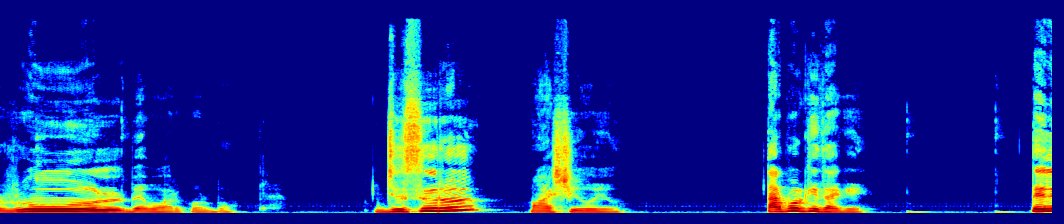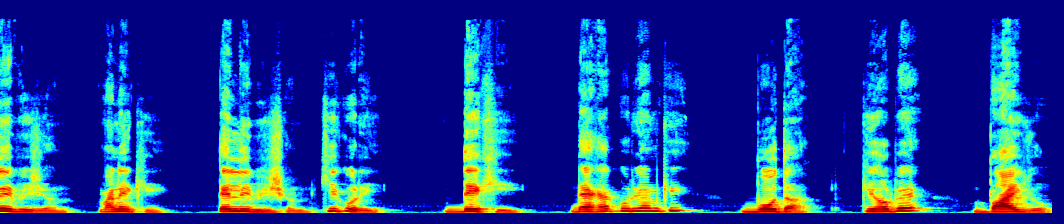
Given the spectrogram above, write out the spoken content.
রুল ব্যবহার করব। জুসুরুল মাসিওয়ো তারপর কি থাকে? টেলিভিশন। মানে কি? টেলিভিশন। কি করি? দেখি। দেখা কোরিয়ান কি? বোদা। কি হবে? বায়ু।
